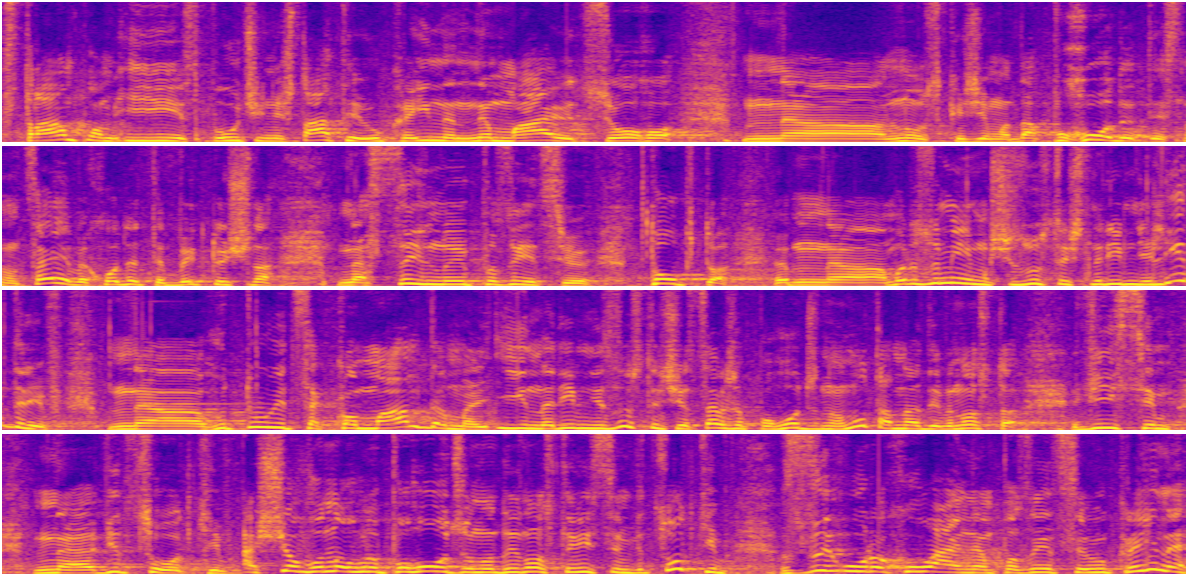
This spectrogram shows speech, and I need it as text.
з Трампом і Сполучені Штати і Україна не мають цього, е, ну скажімо, да, погодитись на це і виходити виключно на сильною позицією. Тобто е, ми розуміємо, що зустріч на рівні лідерів е, готується командами, і на рівні зустрічі це вже погоджено ну там на 98%. А що воно погоджено на 98% з урахуванням позиції України,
